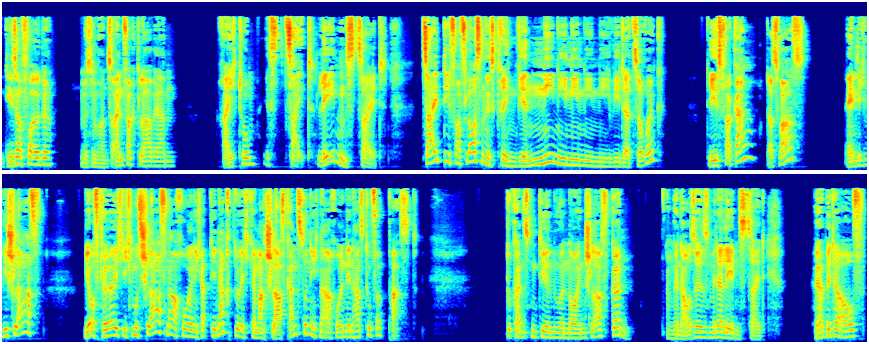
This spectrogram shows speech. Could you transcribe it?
In dieser Folge müssen wir uns einfach klar werden, Reichtum ist Zeit, Lebenszeit. Zeit, die verflossen ist, kriegen wir nie, nie, nie, nie, nie wieder zurück. Die ist vergangen, das war's. Ähnlich wie Schlaf. Wie oft höre ich, ich muss Schlaf nachholen, ich habe die Nacht durchgemacht. Schlaf kannst du nicht nachholen, den hast du verpasst. Du kannst dir nur neuen Schlaf gönnen. Und genauso ist es mit der Lebenszeit. Hör bitte auf,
